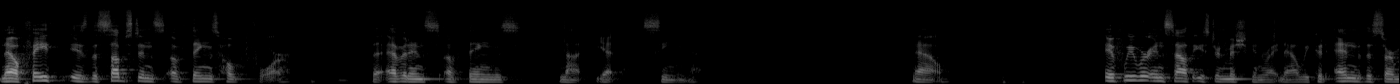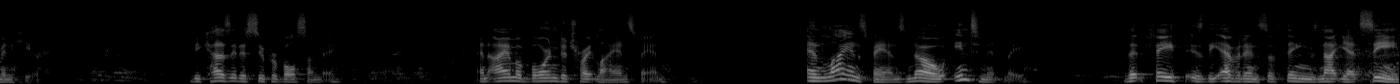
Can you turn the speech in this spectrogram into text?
Now, faith is the substance of things hoped for, the evidence of things not yet seen. Now, if we were in southeastern Michigan right now, we could end the sermon here because it is Super Bowl Sunday. And I am a born Detroit Lions fan. And Lions fans know intimately that faith is the evidence of things not yet seen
